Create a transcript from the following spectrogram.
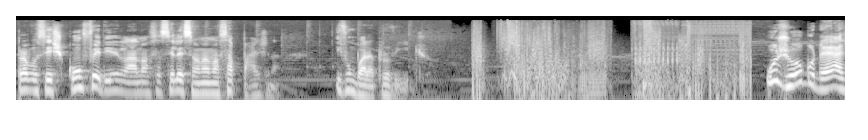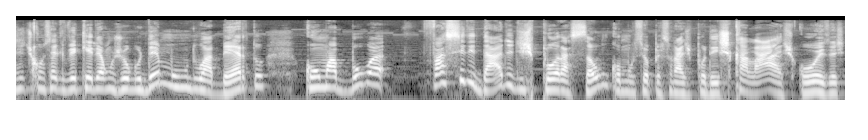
para vocês conferirem lá a nossa seleção na nossa página. E vamos embora pro vídeo. O jogo, né, a gente consegue ver que ele é um jogo de mundo aberto com uma boa facilidade de exploração, como o seu personagem poder escalar as coisas,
